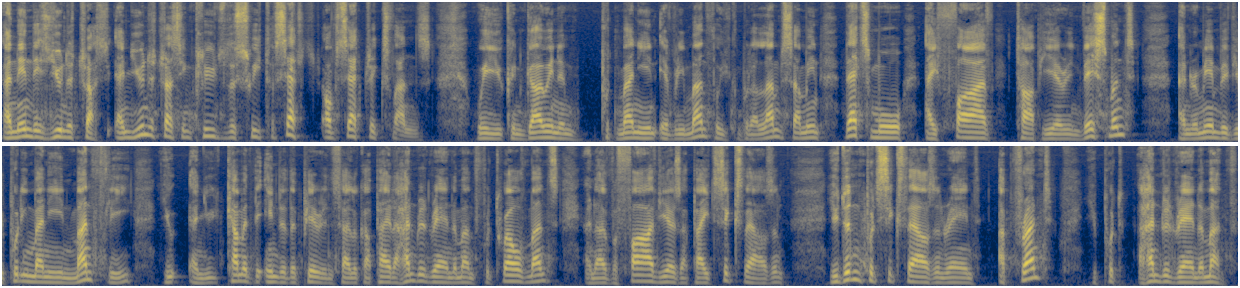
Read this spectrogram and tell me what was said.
and then there's unit trust, and unit trust includes the suite of sat, of Satrix funds, where you can go in and put money in every month, or you can put a lump sum in. That's more a five type year investment. And remember, if you're putting money in monthly, you and you come at the end of the period and say, "Look, I paid 100 rand a month for 12 months, and over five years I paid 6,000." You didn't put 6,000 rand up front. You put 100 rand a month.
